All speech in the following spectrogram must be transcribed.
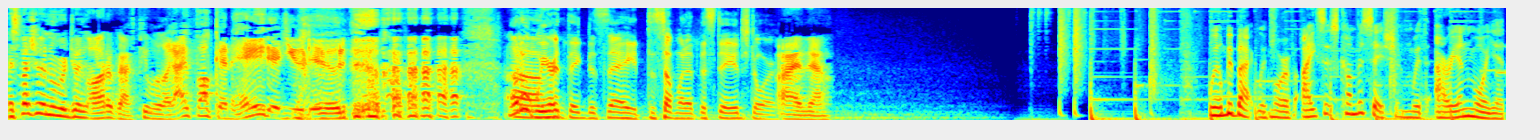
Especially when we were doing autographs, people were like, "I fucking hated you, dude." What a Um, weird thing to say to someone at the stage door. I know. We'll be back with more of Isaac's conversation with Arian Moayed.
